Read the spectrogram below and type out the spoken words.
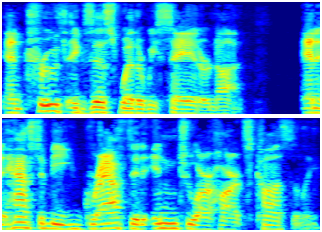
And truth exists whether we say it or not. And it has to be grafted into our hearts constantly.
